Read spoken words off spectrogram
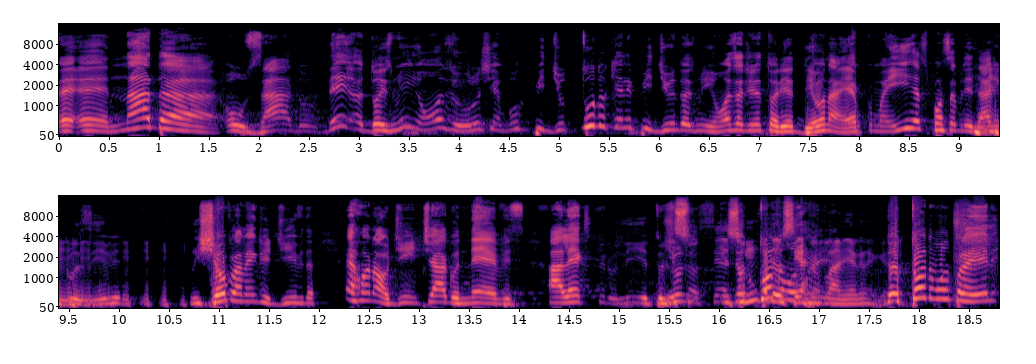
é, é, nada ousado. Desde 2011, o Luxemburgo pediu tudo o que ele pediu em 2011, a diretoria deu na época, uma irresponsabilidade, inclusive. Encheu o Flamengo de dívida. É Ronaldinho, Thiago Neves, Alex Pirulito, Isso, Júnior César. isso deu nunca todo deu mundo certo no ele. Flamengo, né? Deu todo mundo pra ele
